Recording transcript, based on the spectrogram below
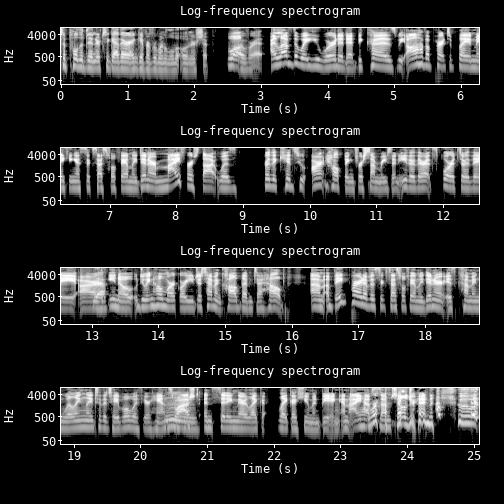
to pull the dinner together and give everyone a little ownership well, over it. I love the way you worded it because we all have a part to play in making a successful family dinner. My first thought was for the kids who aren't helping for some reason. Either they're at sports or they are, yeah. you know, doing homework or you just haven't called them to help. Um, a big part of a successful family dinner is coming willingly to the table with your hands mm. washed and sitting there like like a human being. And I have right. some children who like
